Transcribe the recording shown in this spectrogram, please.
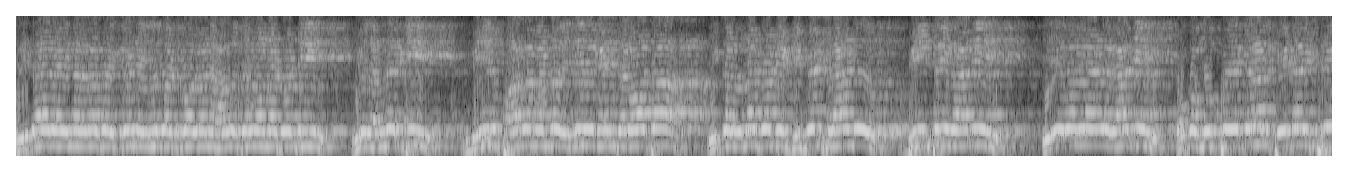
రిటైర్ అయిన తర్వాత ఇక్కడ ఇల్లు కట్టుకోవాలనే ఆలోచన ఉన్నటువంటి వీళ్ళందరికీ మీరు పార్లమెంట్లో అయిన తర్వాత ఇక్కడ ఉన్నటువంటి డిఫెన్స్ ల్యాండ్ బీ త్రీ కానీ ఏ వన్ ల్యాండ్ కానీ ఒక ముప్పై ఎకరాలు కేటాయిస్తే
